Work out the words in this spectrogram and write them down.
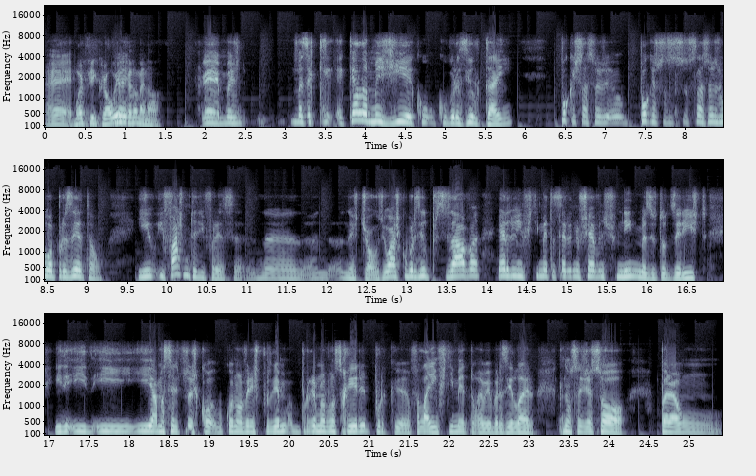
é. Murphy Crowe é fenomenal. É, mas, mas aqu aquela magia que, que, o Brasil tem, poucas seleções, poucas seleções o apresentam. E, e faz muita diferença na, nestes jogos. Eu acho que o Brasil precisava era do investimento a sério no Sevens feminino, mas eu estou a dizer isto e, e, e, há uma série de pessoas que quando ouvirem este programa, programa vão se rir, porque falar em investimento no rugby brasileiro que não seja só para um.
